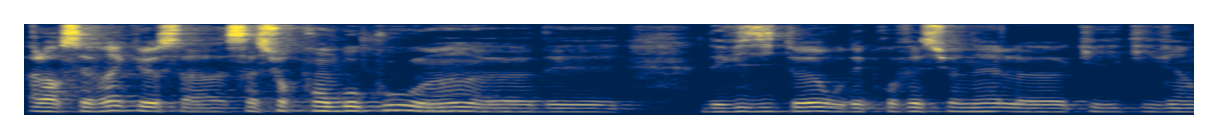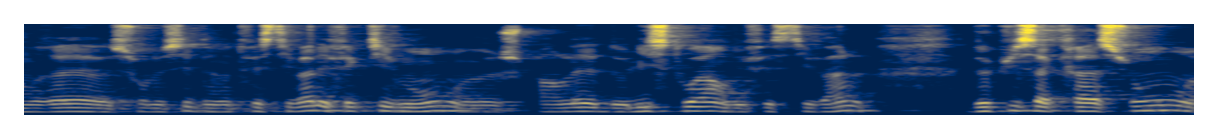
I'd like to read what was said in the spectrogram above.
Alors c'est vrai que ça, surprend beaucoup hein, euh, des, visiteurs ou des professionnels euh, qui, viendraient euh, sur le site de notre festival. Effectivement, je parlais de l'histoire du festival. Depuis sa création,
